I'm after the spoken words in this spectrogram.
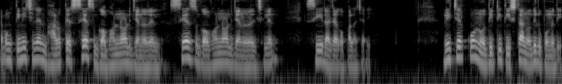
এবং তিনি ছিলেন ভারতের শেষ গভর্নর জেনারেল, শেষ গভর্নর জেনারেল ছিলেন সি রাজাগোপালাচারী। নিচের কোন নদীটি তিস্তা নদীর উপনদী?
